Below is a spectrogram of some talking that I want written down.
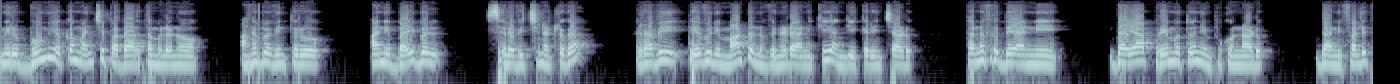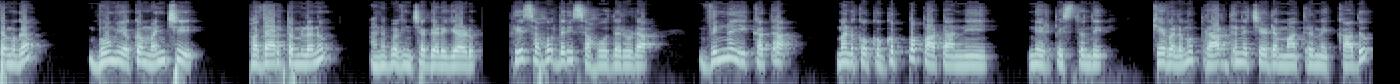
మీరు భూమి యొక్క మంచి పదార్థములను అనుభవింతురు అని బైబిల్ సెలవిచ్చినట్లుగా రవి దేవుని మాటను వినడానికి అంగీకరించాడు. తన హృదయాన్ని దయా ప్రేమతో నింపుకున్నాడు. దాని ఫలితముగా భూమి యొక్క మంచి పదార్థములను అనుభవించగలిగాడు. ప్రియ సహోదరి సహోదరుడా విన్న ఈ కథ మనకొక గొప్ప పాఠాన్ని నేర్పిస్తుంది. కేవలము ప్రార్థన చేయడం మాత్రమే కాదు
